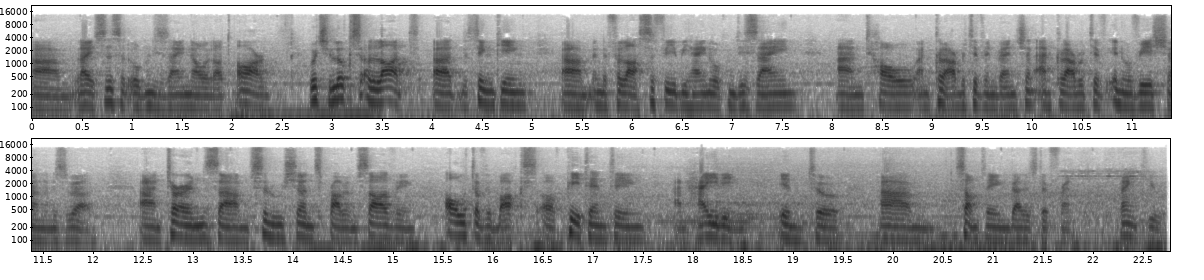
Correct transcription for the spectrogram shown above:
um, license at opendesignnow.org, which looks a lot at the thinking um, and the philosophy behind open design and how and collaborative invention and collaborative innovation as well and turns um, solutions, problem solving out of the box of patenting and hiding into um, something that is different. Thank you.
